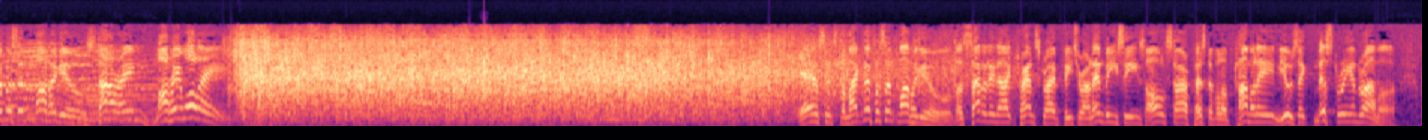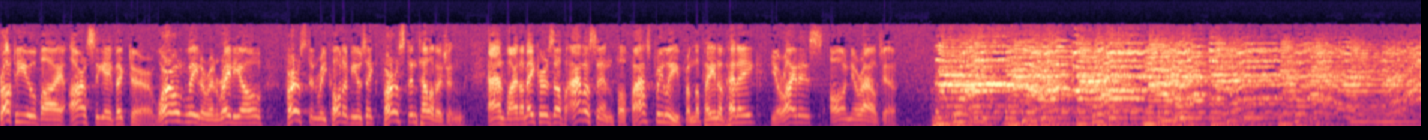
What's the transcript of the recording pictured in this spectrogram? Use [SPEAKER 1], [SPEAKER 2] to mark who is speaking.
[SPEAKER 1] Magnificent Montague, starring Monty Woolley. Yes, it's the Magnificent Montague, the Saturday night transcribed feature on NBC's All Star Festival of Comedy, Music, Mystery, and Drama. Brought to you by RCA Victor, world leader in radio, first in recorded music, first in television, and by the makers of Anacin for fast relief from the pain of headache, neuritis, or neuralgia.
